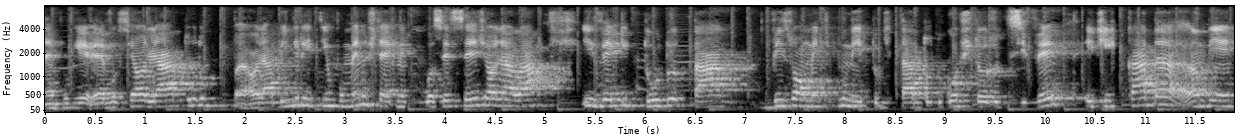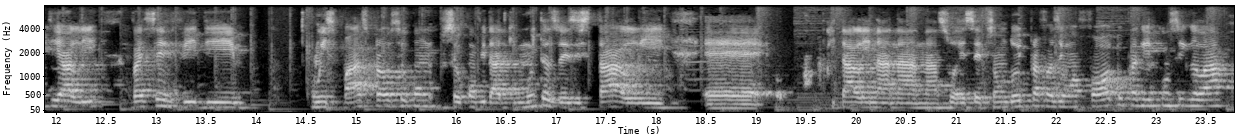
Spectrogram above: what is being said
né? Porque é você olhar tudo, olhar bem direitinho, por menos técnico que você seja, olhar lá e ver que tudo tá visualmente bonito, que tá tudo gostoso de se ver e que cada ambiente ali vai servir de um espaço para o seu, seu convidado que muitas vezes está ali, é, que está ali na, na, na, sua recepção, doido para fazer uma foto, para que ele consiga lá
